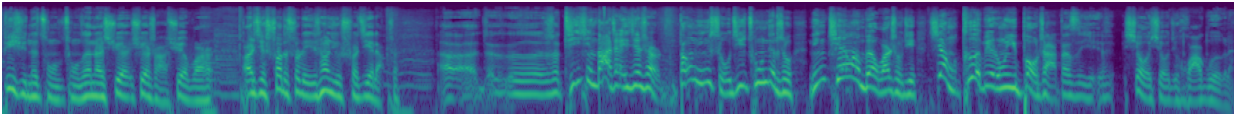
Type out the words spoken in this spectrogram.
必须得充充在那炫炫啥炫玩，而且说着说着一上就说这了，说。呃，这个是提醒大家一件事儿：当您手机充电的时候，您千万不要玩手机，这样特别容易爆炸。但是也笑一笑就划过了。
